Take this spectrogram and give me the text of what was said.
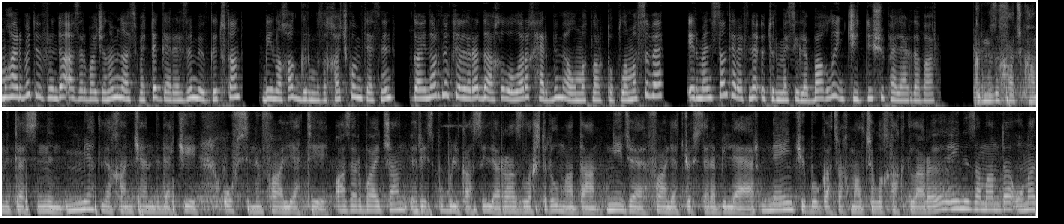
müharibə dövründə Azərbaycana münasibətdə qərəzli mövqe tutan Beynəlxalq Qırmızı Xaç Komitəsinin qaynar nöqtələrə daxil olaraq hərbi məlumatlar toplaması və Ermənistan tərəfinə ötürməsi ilə bağlı ciddi şübhələr də var. Qırmızı Xaç Komitəsinin ümumiyyətlə Xankəndidəki ofisinin fəaliyyəti Azərbaycan Respublikası ilə razılaşdırılmadan necə fəaliyyət göstərə bilər? Nəinki bu qaçaqmalçılıq faktları, eyni zamanda ona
